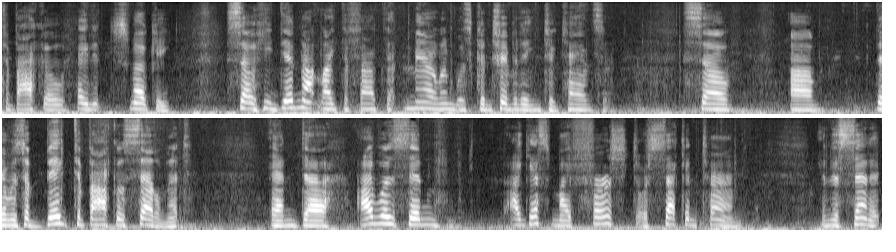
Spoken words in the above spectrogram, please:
tobacco, hated smoking. So he did not like the fact that Maryland was contributing to cancer. So um, there was a big tobacco settlement, and uh, I was in, I guess, my first or second term in the Senate,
